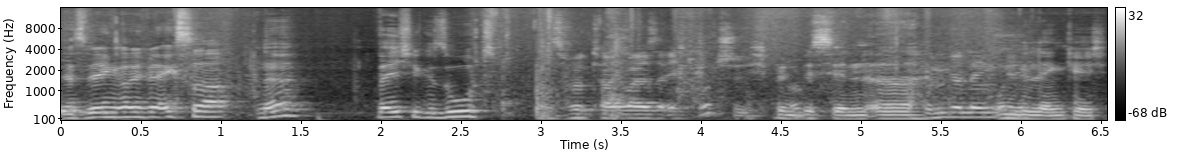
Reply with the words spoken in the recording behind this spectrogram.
Deswegen habe ich mir extra, ne, welche gesucht. Das wird teilweise echt rutschig. Ich bin ein bisschen äh, Ungelenkig. ungelenkig.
